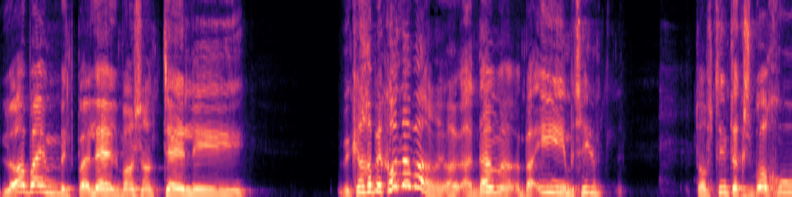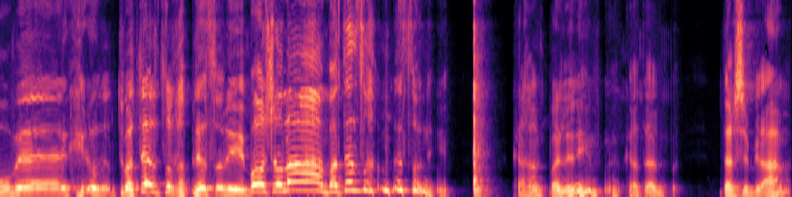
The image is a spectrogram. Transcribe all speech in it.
לא באים להתפלל, בוא נשאל, תן לי וככה בכל דבר, אדם באים, מתחילים, תופסים את הקדוש הוא, וכאילו, תבטל לצורך פני צוני, בוש עולם, בטל לצורך פני צוני. ככה מתפללים, ככה דרך של בלעם,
